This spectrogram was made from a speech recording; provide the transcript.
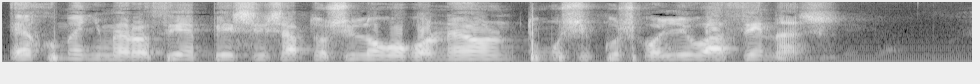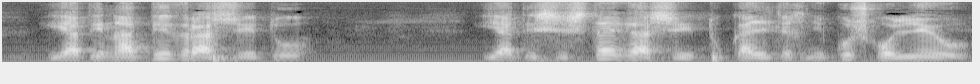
Έχουμε ενημερωθεί επίσης από το Σύλλογο Γονέων του Μουσικού Σχολείου Αθήνας για την αντίδρασή του για τη συστέγαση του καλλιτεχνικού σχολείου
